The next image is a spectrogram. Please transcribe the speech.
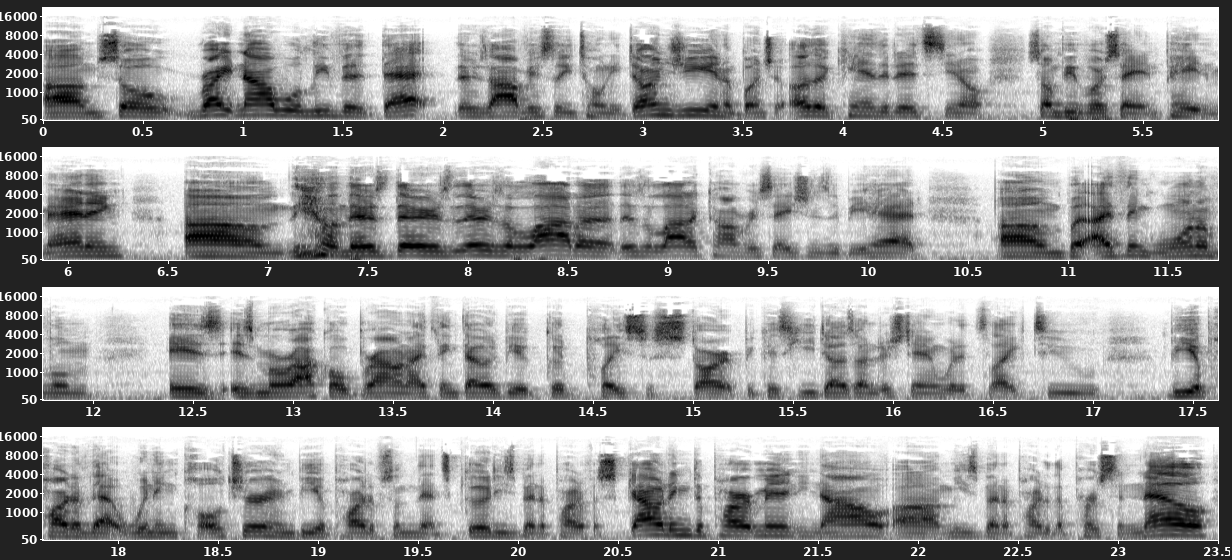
Um, so right now we'll leave it at that. There's obviously Tony Dungy and a bunch of other candidates. You know, some people are saying Peyton Manning. Um, you know, there's there's there's a lot of there's a lot of conversations to be had. Um, but I think one of them is is Morocco Brown. I think that would be a good place to start because he does understand what it's like to be a part of that winning culture and be a part of something that's good. He's been a part of a scouting department. Now um, he's been a part of the personnel.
